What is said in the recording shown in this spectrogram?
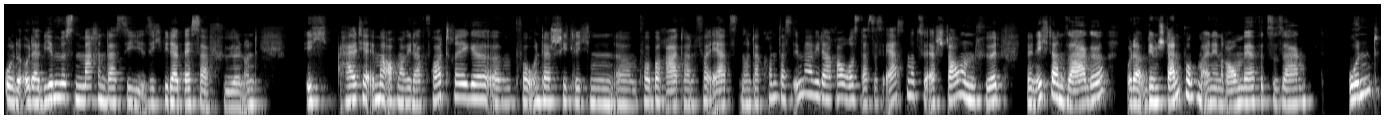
oder, oder wir müssen machen, dass sie sich wieder besser fühlen. Und ich halte ja immer auch mal wieder Vorträge äh, vor unterschiedlichen, äh, vor Beratern, vor Ärzten und da kommt das immer wieder raus, dass es erstmal zu Erstaunen führt, wenn ich dann sage oder den Standpunkt mal in den Raum werfe, zu sagen, Und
